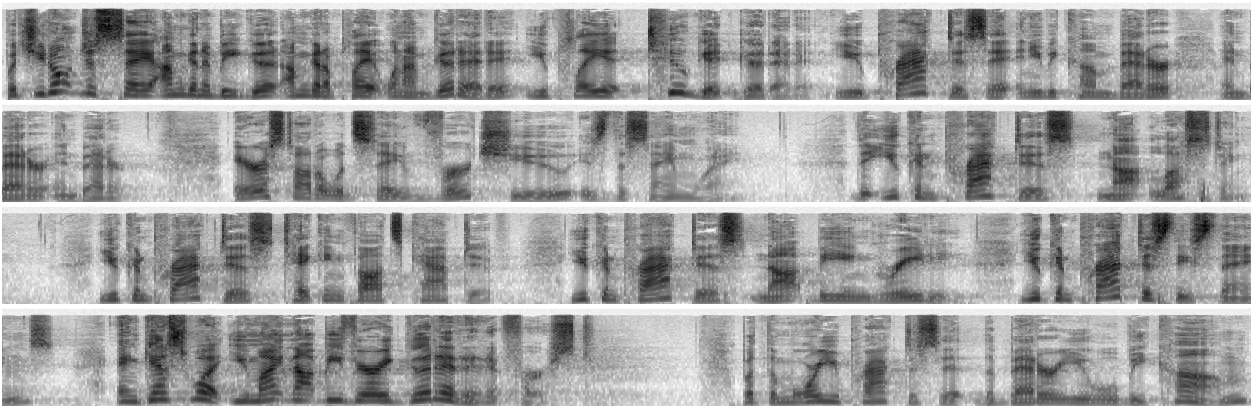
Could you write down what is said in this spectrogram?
but you don't just say, I'm going to be good, I'm going to play it when I'm good at it. You play it to get good at it. You practice it and you become better and better and better. Aristotle would say virtue is the same way that you can practice not lusting. You can practice taking thoughts captive. You can practice not being greedy. You can practice these things and guess what? You might not be very good at it at first. But the more you practice it, the better you will become,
